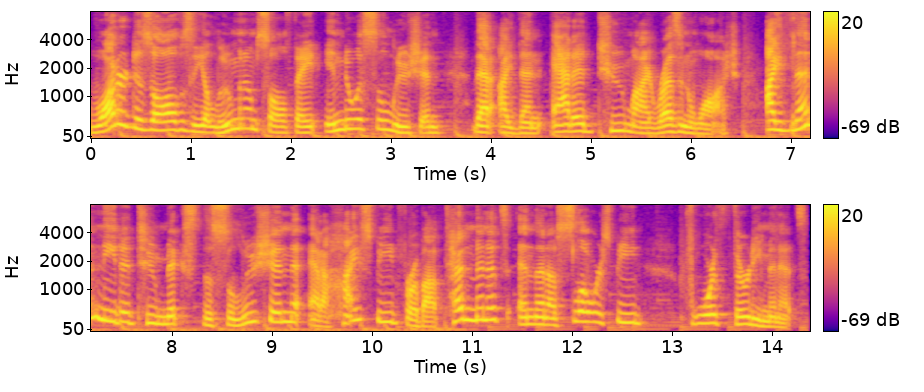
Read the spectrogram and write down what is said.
Water dissolves the aluminum sulfate into a solution that I then added to my resin wash. I then needed to mix the solution at a high speed for about 10 minutes and then a slower speed for 30 minutes.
